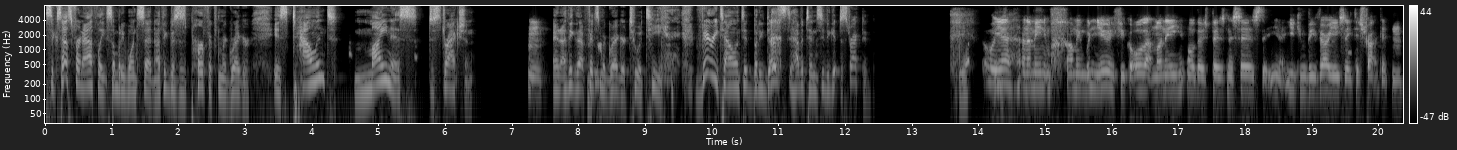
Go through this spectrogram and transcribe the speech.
Success for an athlete, somebody once said, and I think this is perfect for McGregor, is talent minus distraction. Hmm. And I think that fits McGregor to a T. Very talented, but he does have a tendency to get distracted. Well, oh, yeah, and I mean, I mean, wouldn't you? If you've got all that money, all those businesses, that you know, you can be very easily distracted, and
